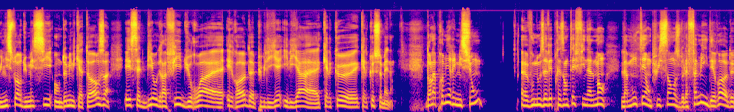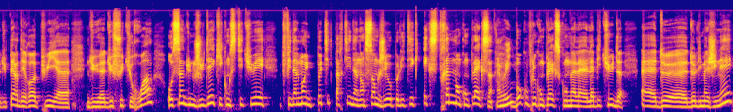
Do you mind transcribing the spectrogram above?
une histoire du Messie en 2014 et cette biographie du roi euh, Hérode publiée il y a euh, quelques, quelques semaines. Dans la première émission, vous nous avez présenté finalement la montée en puissance de la famille d'Hérode, du père d'Hérode, puis euh, euh, du, futur roi, au sein d'une Judée qui constituait finalement une petite partie d'un ensemble géopolitique extrêmement complexe, ah oui beaucoup plus complexe qu'on a l'habitude de, de l'imaginer.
